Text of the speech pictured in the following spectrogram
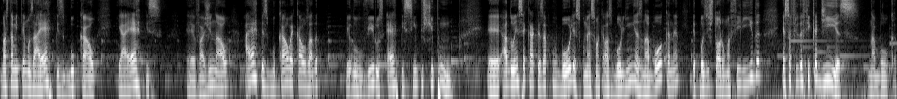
Nós também temos a herpes bucal e a herpes é, vaginal. A herpes bucal é causada pelo vírus herpes simples tipo 1. É, a doença é caracterizada por bolhas, começam aquelas bolinhas na boca, né? Depois estoura uma ferida e essa ferida fica dias na boca.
